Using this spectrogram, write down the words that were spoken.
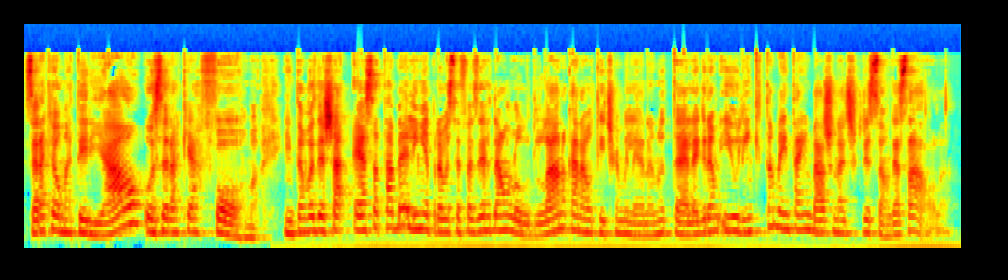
Será que é o material ou será que é a forma? Então vou deixar essa tabelinha para você fazer download lá no canal Teacher Milena no Telegram e o link também está embaixo na descrição dessa aula.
